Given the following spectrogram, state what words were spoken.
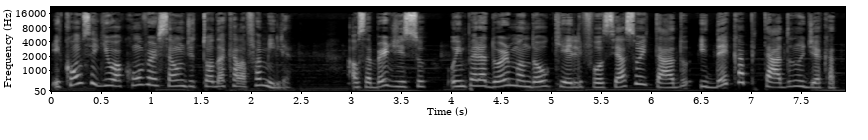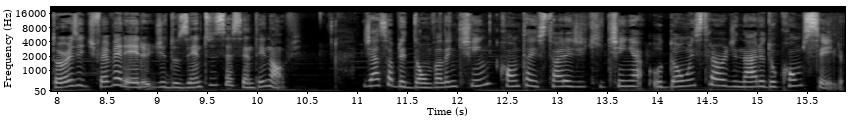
e conseguiu a conversão de toda aquela família. Ao saber disso, o imperador mandou que ele fosse açoitado e decapitado no dia 14 de fevereiro de 269. Já sobre Dom Valentim, conta a história de que tinha o dom extraordinário do conselho.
